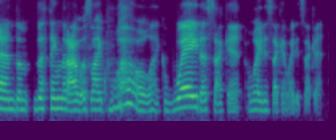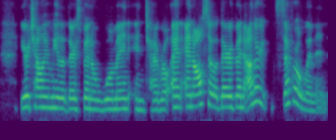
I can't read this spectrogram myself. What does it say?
and the the thing that I was like, whoa, like wait a second, wait a second, wait a second. You're telling me that there's been a woman integral and and also there have been other several women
